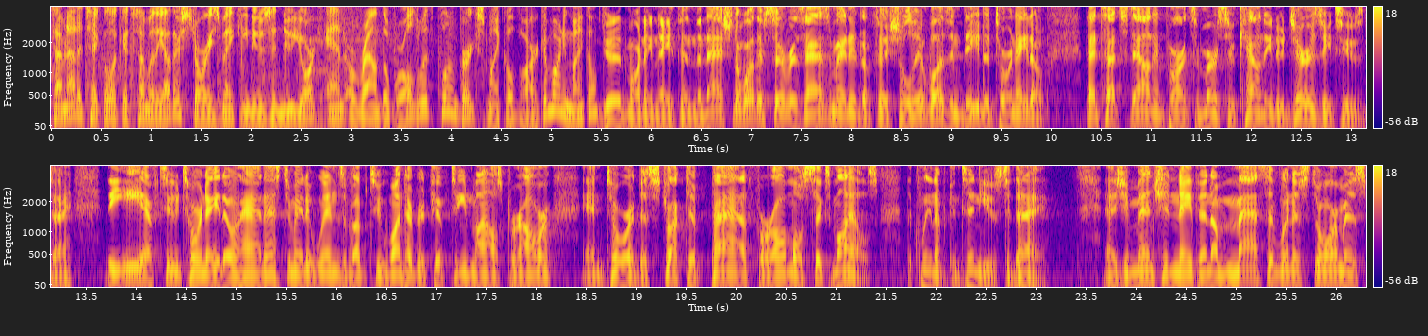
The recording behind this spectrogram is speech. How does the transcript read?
Time now to take a look at some of the other stories making news in New York and around the world with Bloomberg's Michael Barr. Good morning, Michael. Good morning, Nathan. The National Weather Service has made it official. It was indeed a tornado that touched down in parts of Mercer County, New Jersey Tuesday. The EF2 tornado had estimated winds of up to 115 miles per hour and tore a destructive path for almost six miles. The cleanup continues today. As you mentioned, Nathan, a massive winter storm is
